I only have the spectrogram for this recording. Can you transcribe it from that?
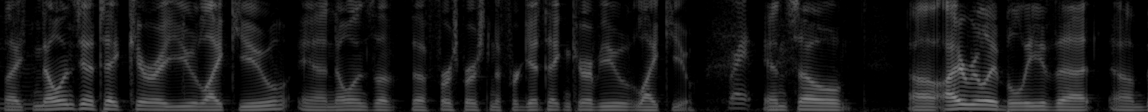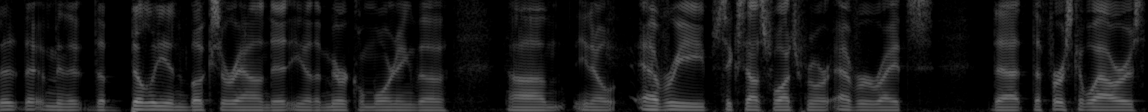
Like Mm-hmm. no one's gonna take care of you like you, and no one's the, the first person to forget taking care of you like you. right. And so, uh, I really believe that. Um, the, the, I mean, the, the billion books around it. You know, the Miracle Morning. The, um, you know, every successful entrepreneur ever writes that the first couple hours,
